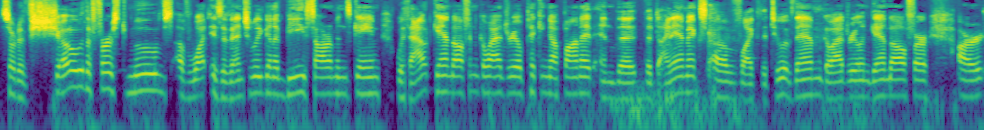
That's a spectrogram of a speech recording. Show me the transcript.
sort of show the first moves of what is eventually going to be Saruman's game without Gandalf and Galadriel picking up on it, and the, the dynamics of like the two of them, Galadriel and Gandalf, are are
